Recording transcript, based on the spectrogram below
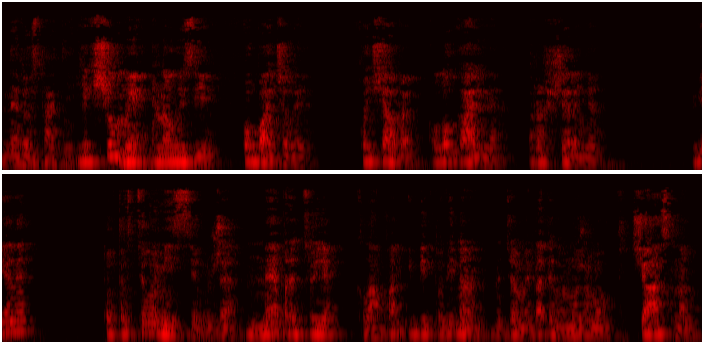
недостатній. Якщо ми на УЗІ побачили хоча б локальне розширення вени, тобто в цьому місці вже не працює клапан, і відповідно на цьому етапі ми можемо вчасно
